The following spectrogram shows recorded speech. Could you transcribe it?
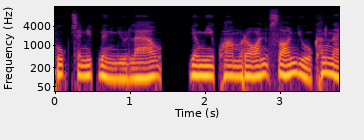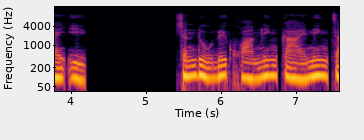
ทุกข์ชนิดหนึ่งอยู่แล้ว ยังมีความร้อนซ้อนอยู่ข้างในอีก ฉันดูด้วยความนิ่งกายนิ่งใจ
